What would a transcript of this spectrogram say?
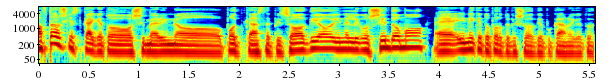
Αυτά ουσιαστικά για το σημερινό podcast επεισόδιο. Είναι λίγο σύντομο. Ε, είναι και το πρώτο επεισόδιο που κάνω για το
